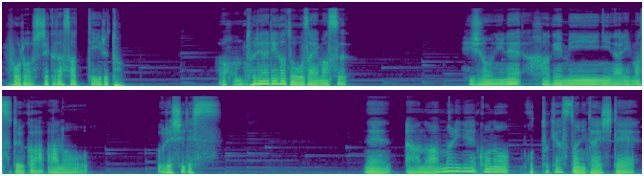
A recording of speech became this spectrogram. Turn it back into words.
フォローしてくださっていると。本当にありがとうございます。非常にね、励みになりますというか、あの、嬉しいです。ね、あの、あんまりね、この、ポッドキャストに対して、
